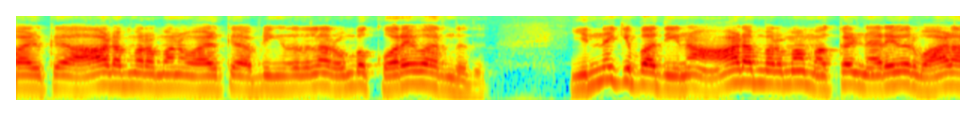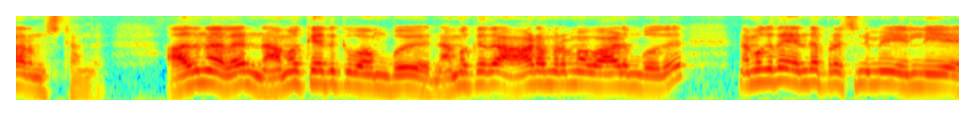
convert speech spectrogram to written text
வாழ்க்கை ஆடம்பரமான வாழ்க்கை அப்படிங்கிறதெல்லாம் ரொம்ப குறைவாக இருந்தது. இன்றைக்கி பார்த்தீங்கன்னா ஆடம்பரமாக மக்கள் நிறைய பேர் வாழ ஆரம்பிச்சிட்டாங்க. அதனால நமக்கு எதுக்கு வம்பு? நமக்கு தான் ஆடம்பரமாக வாழும்போது நமக்கு தான் எந்த பிரச்சனையுமே இல்லையே.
